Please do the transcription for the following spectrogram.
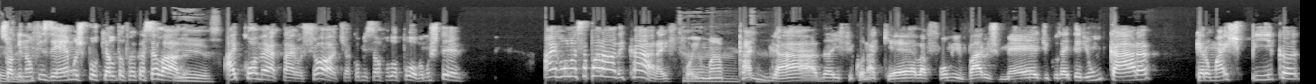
Só que não fizemos porque a luta foi cancelada. Isso. Aí, como era title shot, a comissão falou, pô, vamos ter. Aí rolou essa parada, e cara, aí foi uma cagada, e ficou naquela, fomos em vários médicos, aí teve um cara que era o mais pica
